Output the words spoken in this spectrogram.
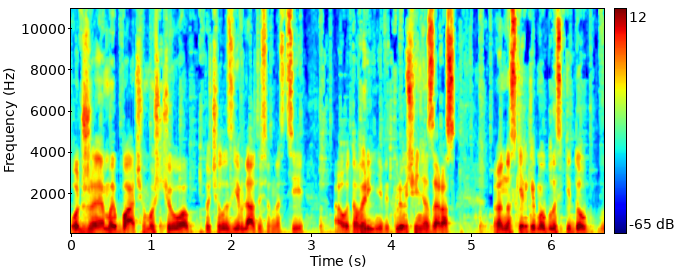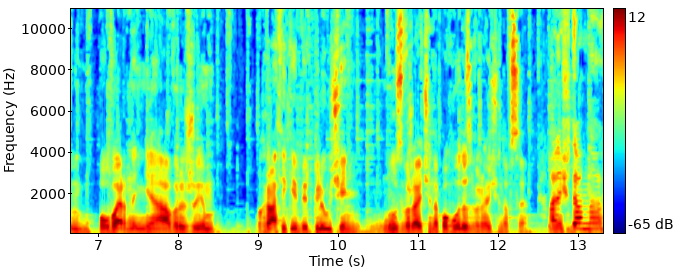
Отже, ми бачимо, що почали з'являтися в нас ці е, от аварійні відключення зараз. Наскільки ми близькі до повернення в режим графіків відключень, ну зважаючи на погоду, зважаючи на все. А нещодавно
